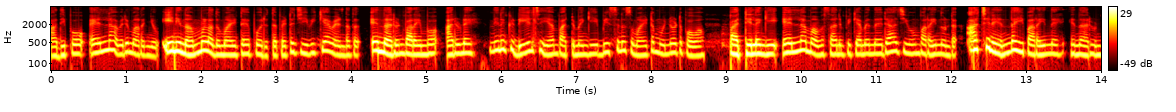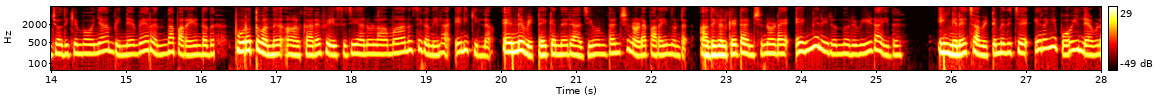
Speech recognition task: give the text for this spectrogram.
അതിപ്പോ എല്ലാവരും അറിഞ്ഞു. ഇനി നമ്മൾ അതുമായിട്ട് പൊരുത്തപ്പെട്ട് ജീവിക്കുക വേണ്ടത്. എന്ന് അരുൺ പറയുമ്പോ അരുണെ നിനക്ക് ഡീൽ ചെയ്യാൻ പറ്റുമെങ്കിൽ ബിസിനസ്സുമായിട്ട് മുന്നോട്ട് പോവാം. പറ്റില്ലെങ്കിൽ എല്ലാം അവസാനിപ്പിക്കാമെന്ന് രാജീവും പറയുന്നുണ്ട്. അച്ഛൻ എന്താ ഈ പറയുന്നേ? എന്ന് അരുൺ ചോദിക്കുമ്പോൾ ഞാൻ പിന്നെ വേറെ എന്താ പറയേണ്ടത്? പുറത്തു വന്ന് ആൾക്കാരെ ഫേസ് ചെയ്യാനുള്ള മാനസിക നില എനിക്കില്ല. എന്നെ വിട്ടേക്കെന്ന് രാജീവും ടെൻഷനോടെ പറയുന്നുണ്ട്. അതുകൾക്ക് ടെൻഷനോടെ എങ്ങനെ ഇരുന്നൊരു വീടാ ഇത്? ഇങ്ങനെ ചവിട്ടി മെതിച്ച് ഇറങ്ങിപ്പോയില്ലേ അവൾ?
